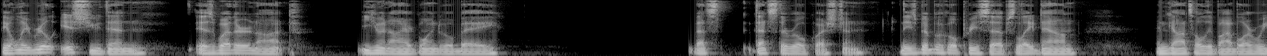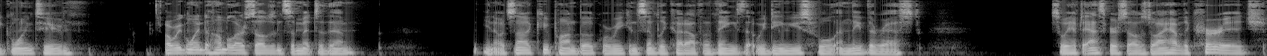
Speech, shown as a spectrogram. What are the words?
The only real issue then is whether or not you and I are going to obey. That's that's the real question. These biblical precepts laid down in God's holy Bible, are we going to are we going to humble ourselves and submit to them? You know, it's not a coupon book where we can simply cut out the things that we deem useful and leave the rest. So we have to ask ourselves do I have the courage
